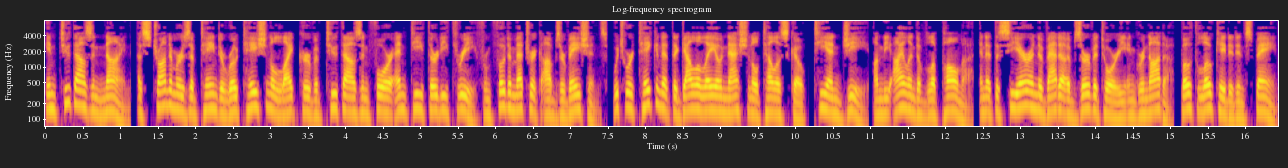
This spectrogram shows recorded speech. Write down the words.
In 2009, astronomers obtained a rotational light curve of 2004 NT33 from photometric observations, which were taken at the Galileo National Telescope on the island of La Palma, and at the Sierra Nevada Observatory in Granada, both located in Spain.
